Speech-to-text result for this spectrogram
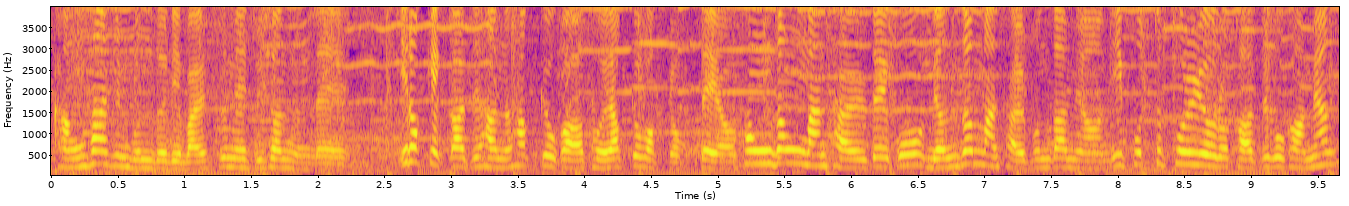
강사진 분들이 말씀해 주셨는데 이렇게까지 하는 학교가 저희 학교밖에 없대요. 성적만 잘 되고 면접만 잘 본다면 이 포트폴리오를 가지고 가면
